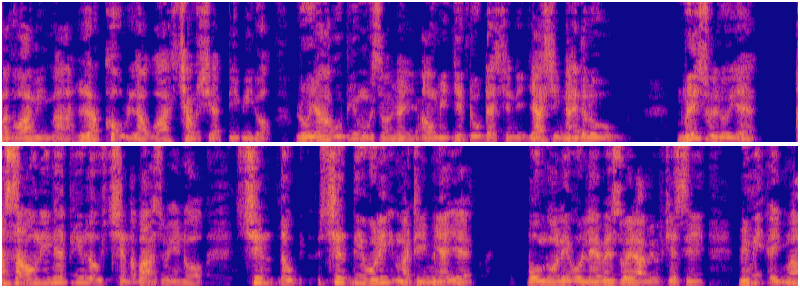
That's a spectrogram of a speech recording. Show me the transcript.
မသွားမီမှာလက်ခုပ်လက်ဝါးရှောက်ရှက်ပြီးပြီးတော့လိုရာကိုပြုမှုဆောင်ရွက်ရင်အောင်မြင်ခြင်းတိုးတက်ခြင်းတွေရရှိနိုင်တယ်လို့မိတ်ဆွေတို့ရဲ့အဆောင်အနေနဲ့ပြုလုပ်ရှင်တပဆိုရင်တော့ရှင်ရှင် theory မထေမြတ်ရဲ့ပုံတော်လေးကို level ဆွဲတာမျိုးဖြစ်စေ မိမိအိမ်မှာ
